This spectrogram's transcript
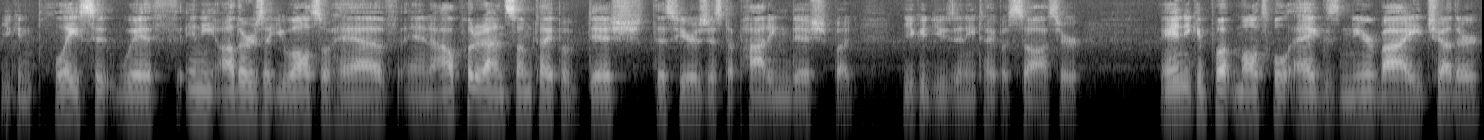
you can place it with any others that you also have, and I'll put it on some type of dish. This here is just a potting dish, but you could use any type of saucer. And you can put multiple eggs nearby each other.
